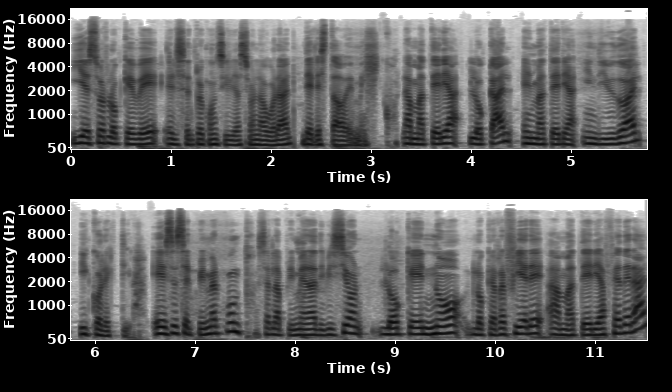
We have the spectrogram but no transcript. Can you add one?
y eso es lo que ve el Centro de Conciliación Laboral del Estado de México, la materia local en materia individual y colectiva. Ese es el primer punto, esa es la primera división. Lo que no, lo que refiere a materia federal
